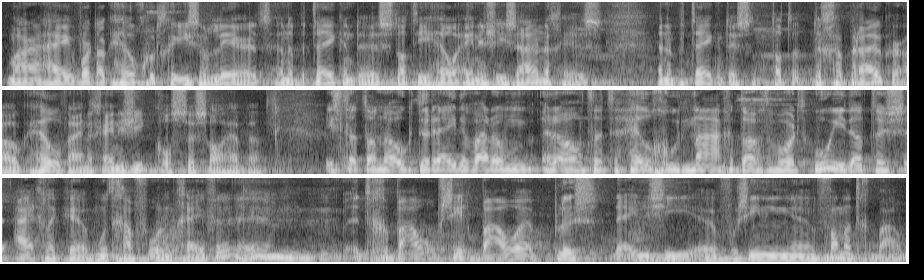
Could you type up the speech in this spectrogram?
Maar hij wordt ook heel goed geïsoleerd. En dat betekent dus dat hij heel energiezuinig is. En dat betekent dus dat de gebruiker ook heel weinig energiekosten zal hebben. Is dat dan ook de reden waarom er altijd heel goed nagedacht wordt hoe je dat dus eigenlijk eh, moet gaan vormgeven? Hè? Het gebouw op zich bouwen plus de energievoorziening eh, van het gebouw.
